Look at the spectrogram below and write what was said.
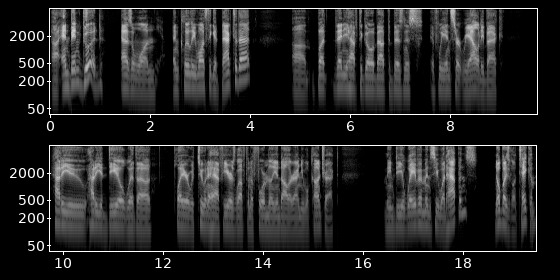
uh, and been good as a one, Yeah. and clearly wants to get back to that. Um, but then you have to go about the business. If we insert reality back, how do you how do you deal with a player with two and a half years left on a four million dollar annual contract? I mean, do you waive him and see what happens? Nobody's going to take him.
